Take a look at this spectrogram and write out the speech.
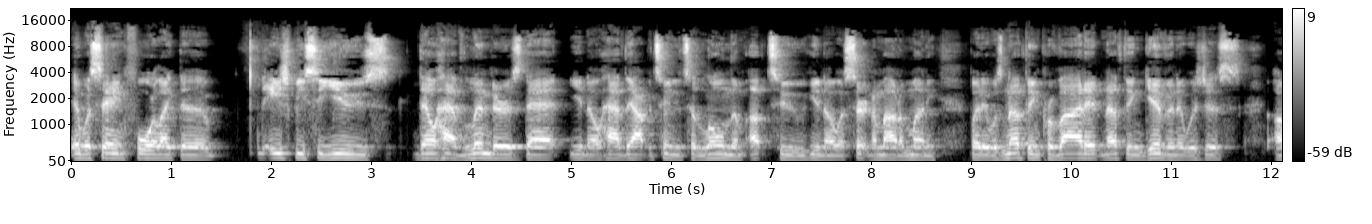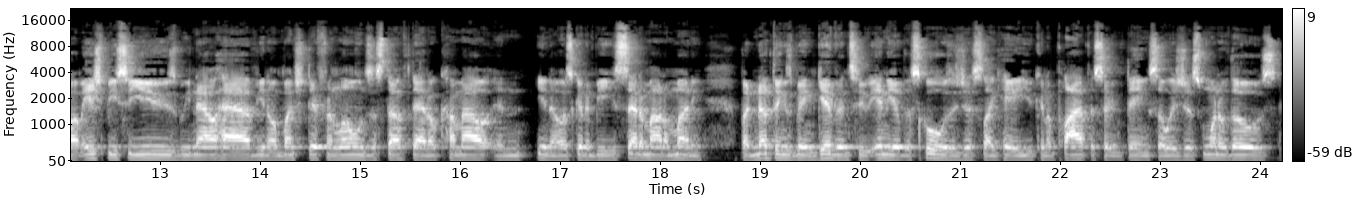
It was saying for like the the HBCUs, they'll have lenders that, you know, have the opportunity to loan them up to, you know, a certain amount of money. But it was nothing provided, nothing given. It was just um, HBCUs. We now have, you know, a bunch of different loans and stuff that'll come out and, you know, it's going to be set amount of money, but nothing's been given to any of the schools. It's just like, hey, you can apply for certain things. So it's just one of those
